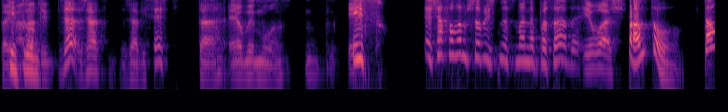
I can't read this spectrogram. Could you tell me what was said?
Bem, 15 nada, segundos. Já, já, já disseste? Tá, é o mesmo 11. É- Isso. é, Já falamos sobre isto na semana passada, eu acho. Pronto. Então,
